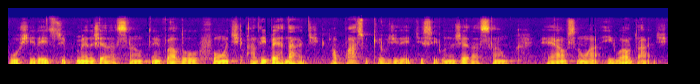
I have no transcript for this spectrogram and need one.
Os direitos de primeira geração têm valor fonte à liberdade, ao passo que os direitos de segunda geração realçam a igualdade.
